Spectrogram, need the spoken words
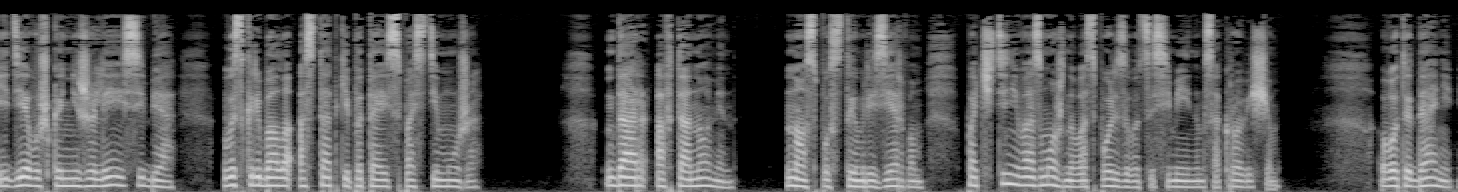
И девушка, не жалея себя, выскребала остатки, пытаясь спасти мужа. Дар автономен, но с пустым резервом почти невозможно воспользоваться семейным сокровищем. Вот и Дани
